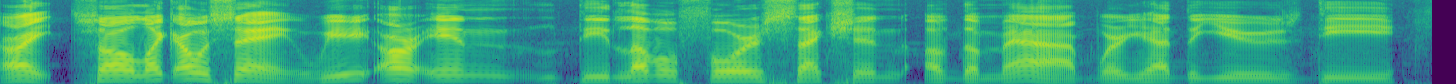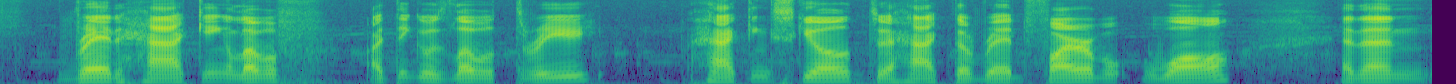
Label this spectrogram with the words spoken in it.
Alright, so like I was saying, we are in the level 4 section of the map where you had to use the red hacking, level, I think it was level 3 hacking skill to hack the red firewall. And then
